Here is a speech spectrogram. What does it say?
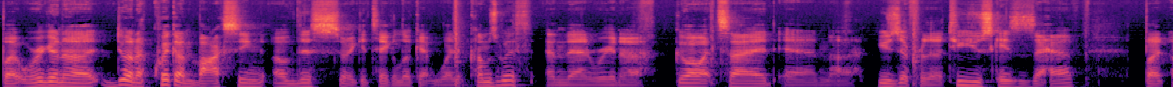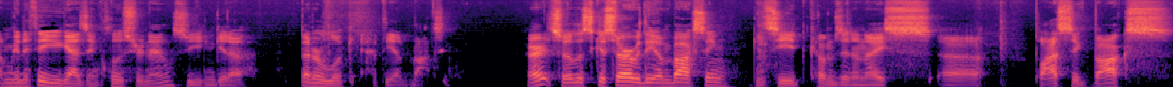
But we're going to do a quick unboxing of this so I can take a look at what it comes with, and then we're going to go outside and uh, use it for the two use cases I have. But I'm going to take you guys in closer now so you can get a better look at the unboxing. All right, so let's get started with the unboxing. You can see it comes in a nice uh, plastic box.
